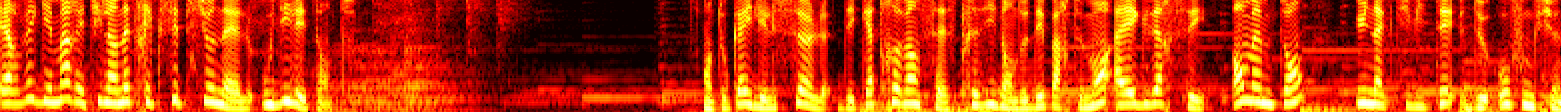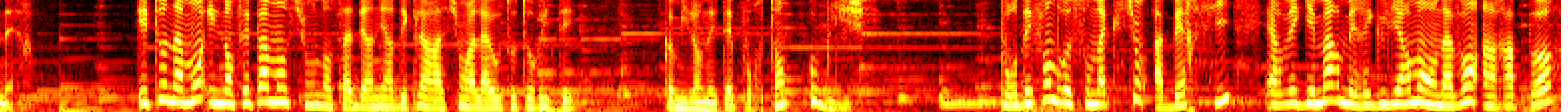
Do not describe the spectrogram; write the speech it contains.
Hervé Guémard est-il un être exceptionnel ou dilettante En tout cas, il est le seul des 96 présidents de département à exercer en même temps une activité de haut fonctionnaire. Étonnamment, il n'en fait pas mention dans sa dernière déclaration à la haute autorité, comme il en était pourtant obligé. Pour défendre son action à Bercy, Hervé Guémard met régulièrement en avant un rapport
